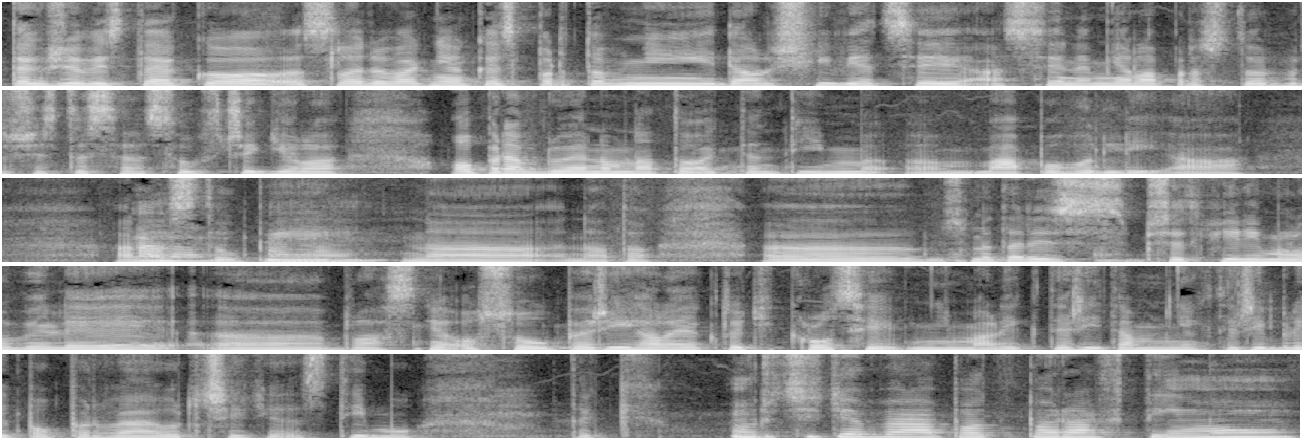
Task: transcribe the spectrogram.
Takže vy jste jako sledovat nějaké sportovní další věci asi neměla prostor, protože jste se soustředila opravdu jenom na to, ať ten tým eh, má pohodlí a a nastoupí ano. Na, na to. Uh, jsme tady před chvílí mluvili uh, vlastně o soupeřích, ale jak to ti kluci vnímali, kteří tam někteří byli poprvé určitě z týmu. Tak... Určitě byla podpora v týmu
